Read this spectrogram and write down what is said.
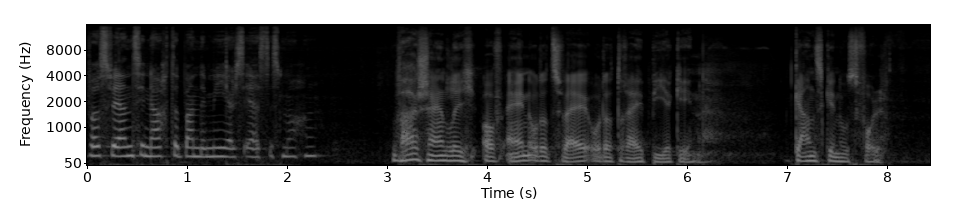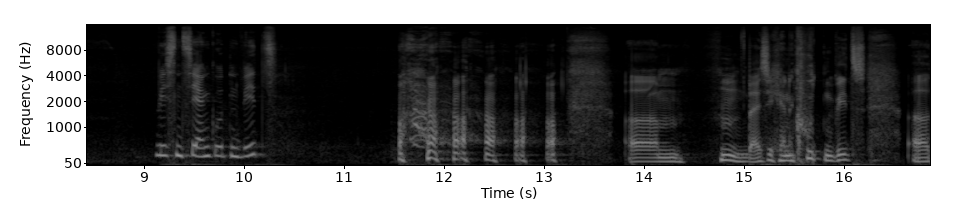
Was werden Sie nach der Pandemie als erstes machen? Wahrscheinlich auf ein oder zwei oder drei Bier gehen. Ganz genussvoll. Wissen Sie einen guten Witz? ähm, hm, weiß ich einen guten Witz? Äh,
